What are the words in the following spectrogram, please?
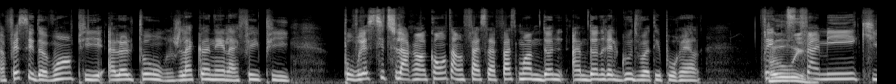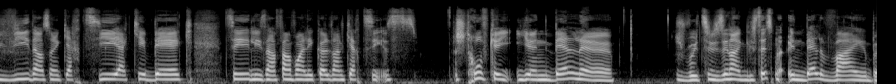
en fait, ses devoirs, puis elle a le tour. Je la connais, la fille. Puis, pour vrai, si tu la rencontres en face à face, moi, elle me, donne, elle me donnerait le goût de voter pour elle. Tu sais, Oh petite oui. famille qui vit dans un quartier à Québec. Tu sais, les enfants vont à l'école dans le quartier. Je trouve qu'il y a une belle, euh, je veux utiliser l'anglicisme, une belle vibe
